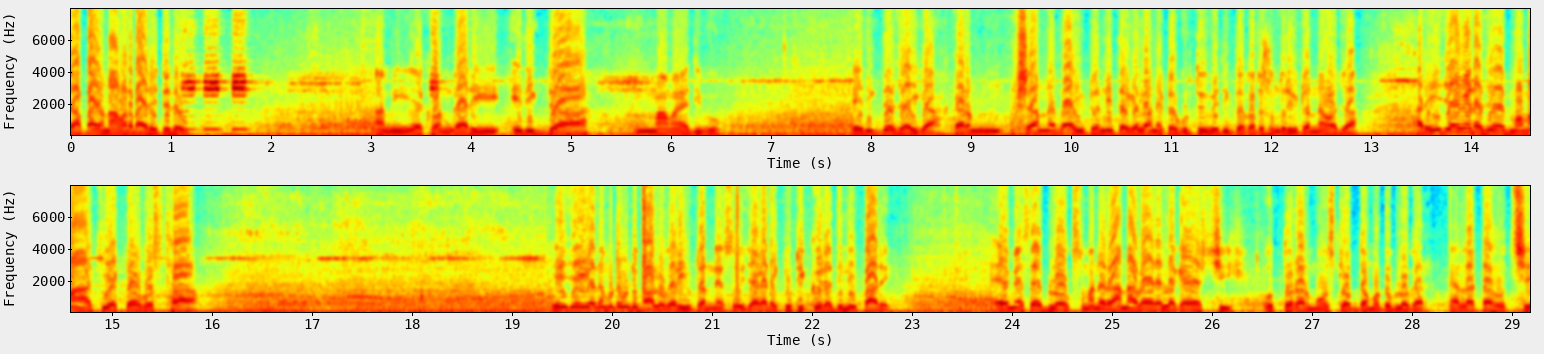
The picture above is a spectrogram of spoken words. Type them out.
চাপায় না, আমার বাইরেতে দেও। আমি এখন গাড়ি এদিক দা নামায় দিব। এদিক দিয়ে জায়গা, কারণ সামনে দা ইউটার নিতে গেলে অনেকটা ঘুরতে হবে এদিক দিয়ে কত সুন্দর ইউটার নেওয়া যা আর এই জায়গাটা যে মামা, কি একটা অবস্থা। এই জায়গাটা মোটামুটি ভালো গাড়ি ইউটার নেস ওই জায়গাটা একটু ঠিক করে দিলেই পারে। এম এস আই ব্লগস মানে রানা বাইর এলাকায় আসছি। উত্তরার most of the moto blogger মেলাটা হচ্ছে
